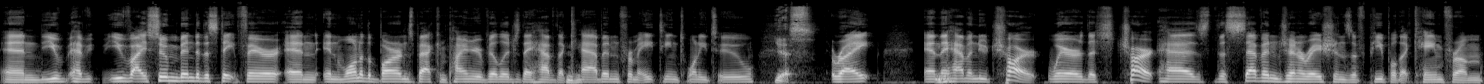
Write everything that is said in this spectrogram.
and you have you've I assume been to the state fair and in one of the barns back in Pioneer Village they have the mm-hmm. cabin from 1822 Yes. right? And they mm-hmm. have a new chart where this chart has the seven generations of people that came from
